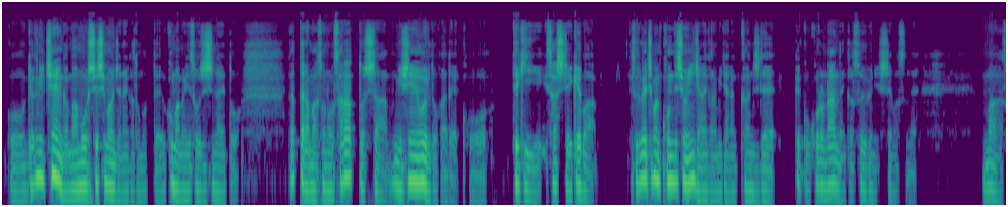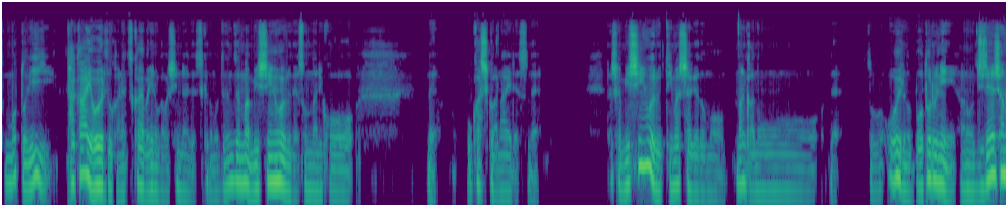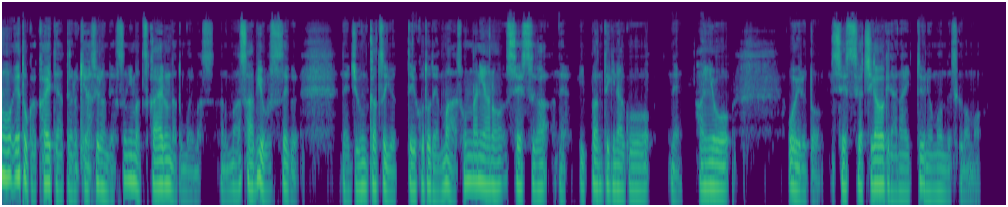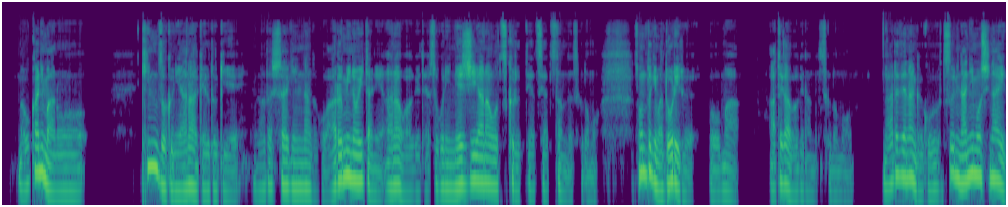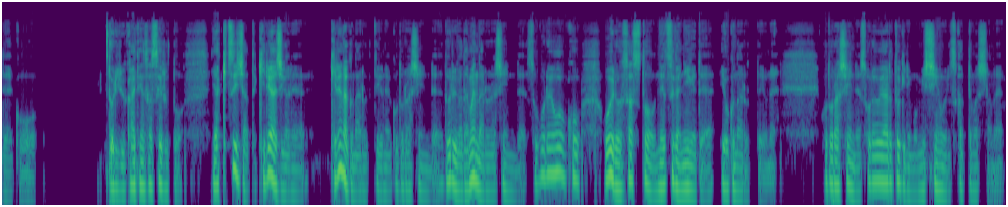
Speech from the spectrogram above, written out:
こう逆にチェーンが摩耗してしまうんじゃないかと思って、こまめに掃除しないと。だったらまあそのさらっとしたミシンオイルとかでこう適宜刺していけば、それが一番コンディションいいんじゃないかなみたいな感じで結構この何年かそういう風にしてますね。まあ、もっといい、高いオイルとかね、使えばいいのかもしれないですけども、全然まあミシンオイルでそんなにこう、ね、おかしくはないですね。確かミシンオイルって言いましたけども、なんかあのー、ね、そのオイルのボトルにあの自転車の絵とか書いてあったような気がするんで、普通に今使えるんだと思います。あのまあ、錆を防ぐ、ね、潤滑油っていうことで、まあそんなにあの性質がね、一般的なこう、ね、汎用オイルと性質が違うわけではないというふうに思うんですけども、まあ、他にもあの、金属に穴開けるとき、私最近なんかこう、アルミの板に穴を開けて、そこにネジ穴を作るってやつやってたんですけども、その時、まあ、ドリルを、まあ、当てがうわけなんですけども、あれでなんかこう、普通に何もしないで、こう、ドリル回転させると、焼き付いちゃって切れ味がね、切れなくなるっていうね、ことらしいんで、ドリルがダメになるらしいんで、そこをこう、オイルを刺すと熱が逃げて良くなるっていうね、ことらしいんで、それをやるときにもミシンオイル使ってましたね。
